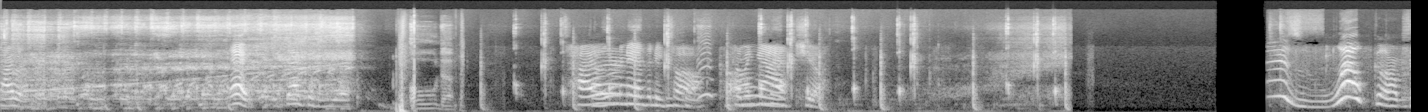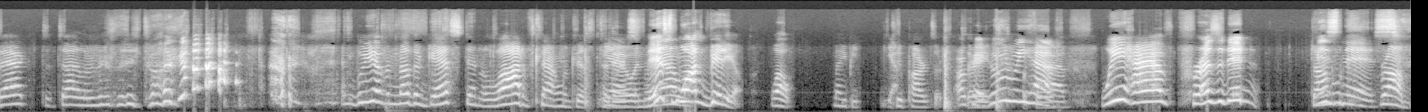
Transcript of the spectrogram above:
Tyler. Hey, it's Jackson here. Hold up. Tyler and Anthony talk coming at you. Welcome back to Tyler and Anthony talk. and we have another guest and a lot of challenges to Yes, do in for this now- one video. Well, maybe Yeah. two parts or Okay, who do we or four. have? We have President Donald Business. Trump.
